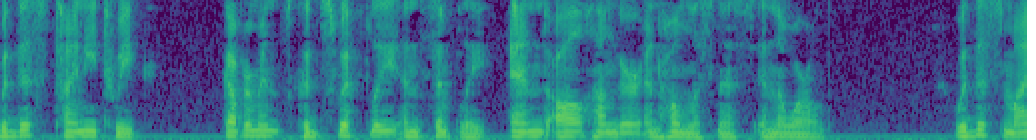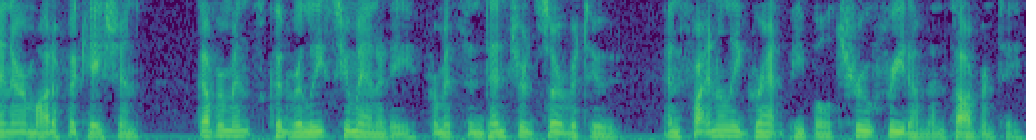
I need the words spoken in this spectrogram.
With this tiny tweak, governments could swiftly and simply end all hunger and homelessness in the world. With this minor modification, governments could release humanity from its indentured servitude and finally grant people true freedom and sovereignty.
